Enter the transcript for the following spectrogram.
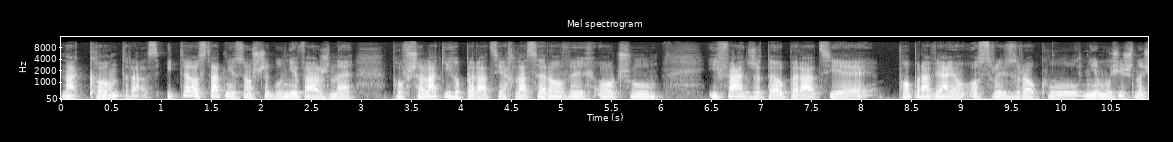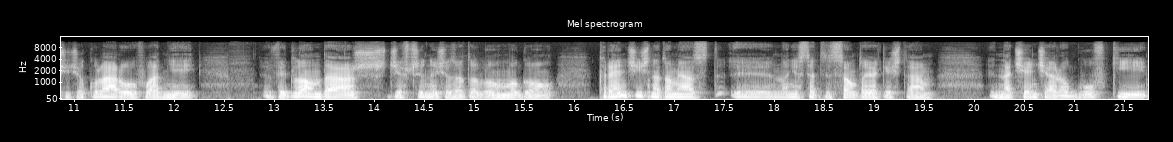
na kontrast. I te ostatnie są szczególnie ważne po wszelakich operacjach laserowych oczu i fakt, że te operacje poprawiają ostrość wzroku, nie musisz nosić okularów, ładniej wyglądasz, dziewczyny się za Tobą mogą kręcić, natomiast yy, no niestety są to jakieś tam nacięcia, rogówki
